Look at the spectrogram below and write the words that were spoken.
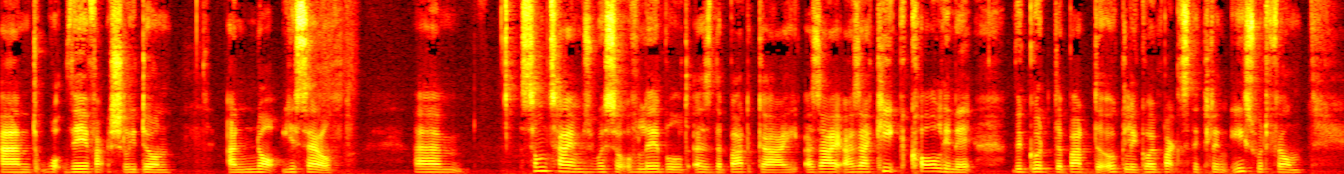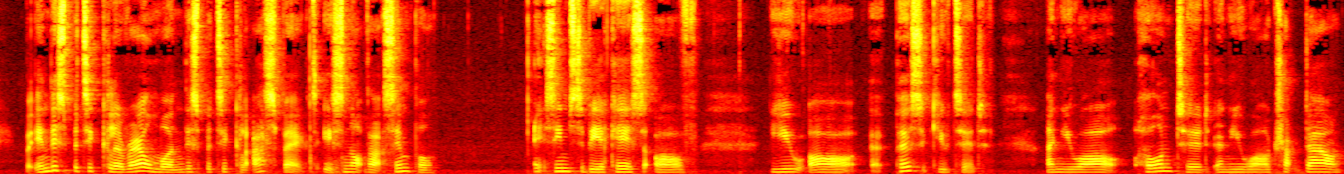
and what they've actually done and not yourself. Um, sometimes we're sort of labeled as the bad guy, as I as I keep calling it, the good, the bad, the ugly, going back to the Clint Eastwood film. But in this particular realm or in this particular aspect, it's not that simple. It seems to be a case of you are uh, persecuted and you are haunted and you are tracked down.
